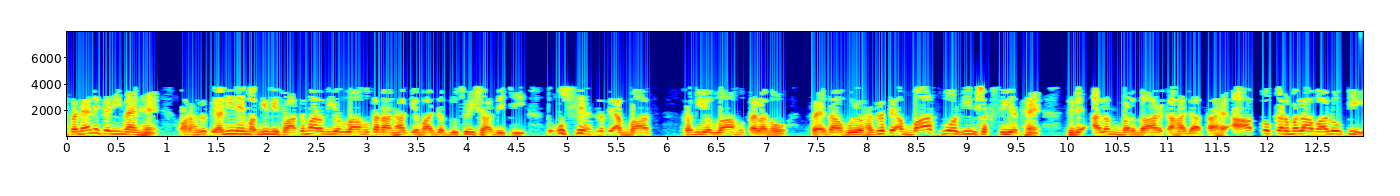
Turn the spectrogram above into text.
حسنین کریمین ہیں اور حضرت علی نے بی بی فاطمہ رضی اللہ تعالیٰ عنہ کے بعد جب دوسری شادی کی تو اس سے حضرت عباس رضی اللہ تعالیٰ پیدا ہوئے اور حضرت عباس وہ عظیم شخصیت ہیں جنہیں علم بردار کہا جاتا ہے۔ آپ کو کربلا والوں کی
